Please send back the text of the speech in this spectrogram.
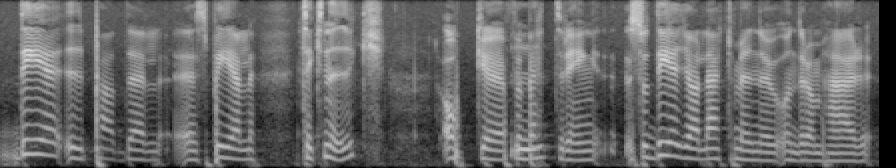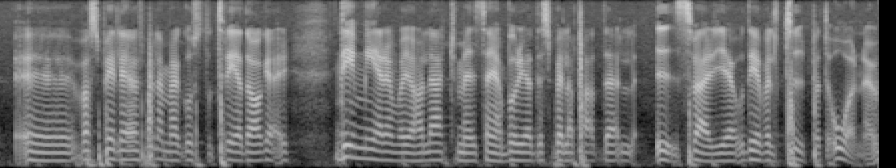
det i paddel, eh, spelteknik och eh, förbättring. Mm. Så det jag har lärt mig nu under de här, eh, vad spelar jag? Jag spelar med Augusto tre dagar. Det är mer än vad jag har lärt mig sedan jag började spela paddel i Sverige och det är väl typ ett år nu.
